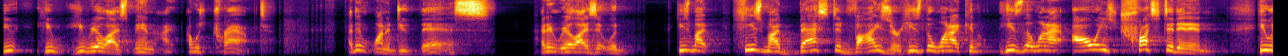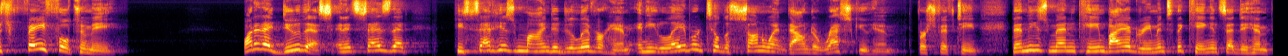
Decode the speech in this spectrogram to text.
He, he, he realized, man, I, I was trapped. I didn't want to do this. I didn't realize it would. He's my, he's my best advisor. He's the one I can, he's the one I always trusted in. He was faithful to me. Why did I do this? And it says that he set his mind to deliver him, and he labored till the sun went down to rescue him. Verse 15. Then these men came by agreement to the king and said to him,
